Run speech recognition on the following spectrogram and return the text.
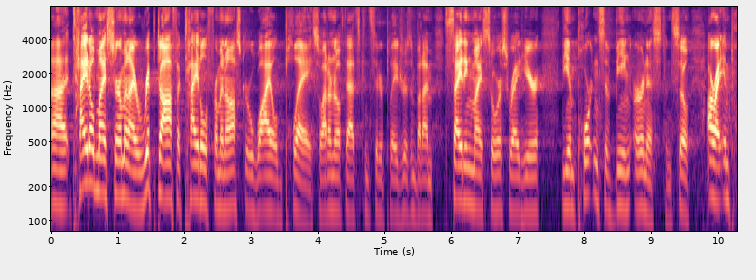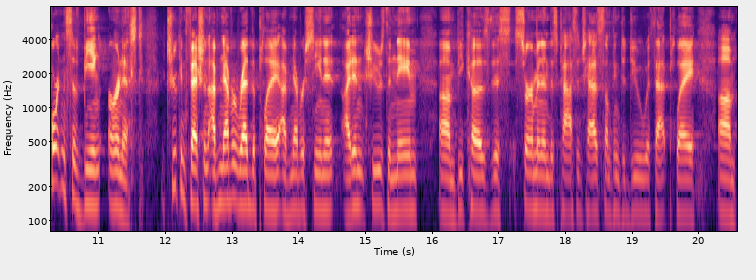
uh, titled my sermon, I ripped off a title from an Oscar Wilde play. So I don't know if that's considered plagiarism, but I'm citing my source right here The Importance of Being Earnest. And so, all right, importance of being earnest. True confession, I've never read the play, I've never seen it. I didn't choose the name um, because this sermon and this passage has something to do with that play. Um,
